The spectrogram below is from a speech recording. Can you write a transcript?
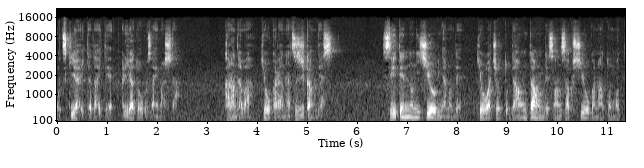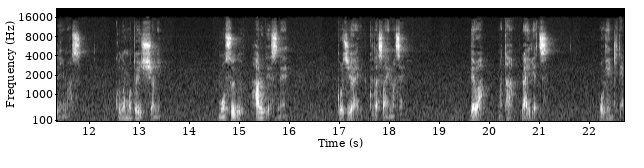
お付き合いいただいてありがとうございました。カナダは今日から夏時間です。晴天の日曜日なので今日はちょっとダウンタウンで散策しようかなと思っています。子供と一緒に。もうすぐ春ですね。ご自愛くださいませ。ではまた来月。お元気で。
